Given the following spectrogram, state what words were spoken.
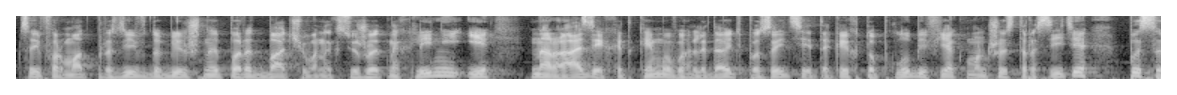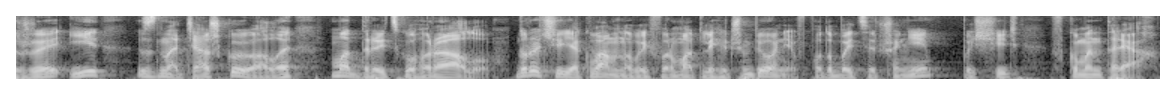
Цей формат призвів до більш непередбачуваних сюжетних ліній, і наразі хиткими виглядають позиції таких топ-клубів, як Манчестер Сіті, ПСЖ і з натяжкою, але мадридського реалу. До речі, як вам новий формат Ліги Чемпіонів? Подобається чи ні? Пишіть в коментарях.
